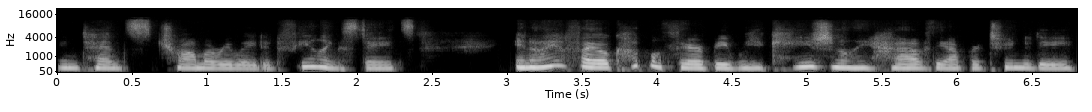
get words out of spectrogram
intense trauma related feeling states. In IFIO couple therapy, we occasionally have the opportunity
